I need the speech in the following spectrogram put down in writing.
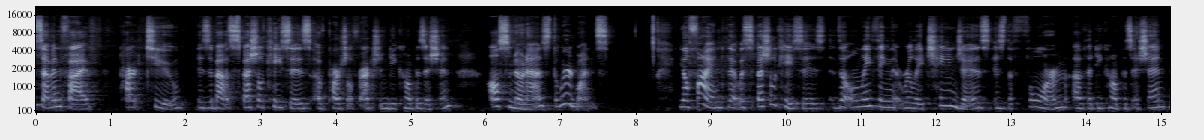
7.5, Part 2 is about special cases of partial fraction decomposition, also known as the weird ones. You'll find that with special cases, the only thing that really changes is the form of the decomposition.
